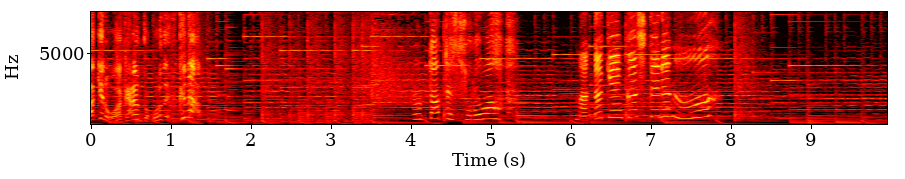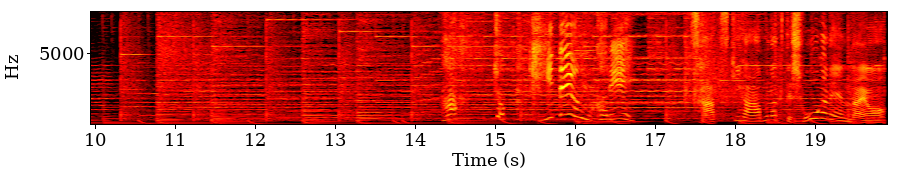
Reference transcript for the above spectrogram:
わけのわからんところで吹くな。だってそれはまた喧嘩してるの？あちょ聞いてよゆかり。さつきが危なくてしょうがねえんだよ。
